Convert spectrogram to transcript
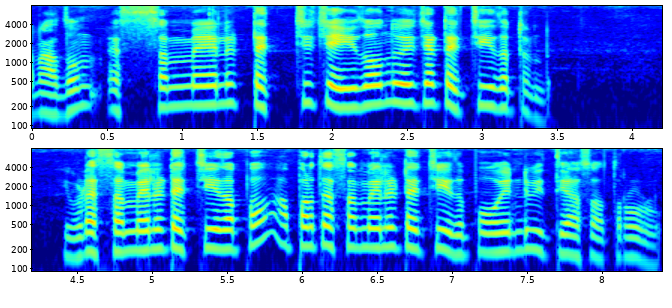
കാരണം അതും എസ് എം എയിൽ ടച്ച് ചെയ്തോന്ന് ചോദിച്ചാൽ ടച്ച് ചെയ്തിട്ടുണ്ട്. ഇവിടെ എസ് എം എയിൽ ടച്ച് ചെയ്തപ്പോൾ അപ്പുറത്തെ എസ് എം എയിൽ ടച്ച് ചെയ്ത്. പോയിന്റ് വ്യത്യാസം അത്രേ ഉള്ളൂ.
